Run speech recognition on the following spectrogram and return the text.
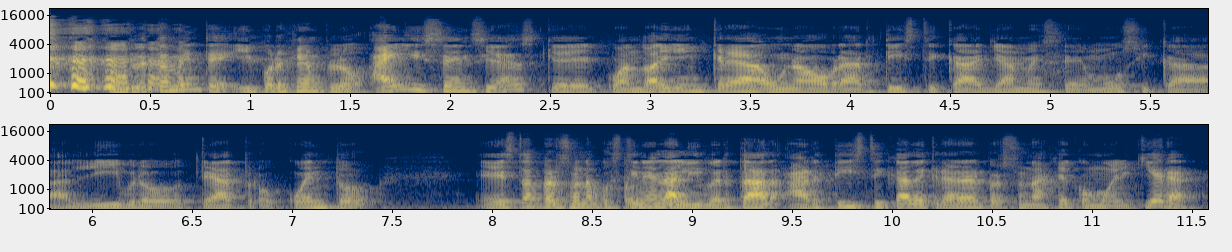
Completamente. Y por ejemplo, hay licencias que cuando alguien crea una obra artística, llámese música, libro, teatro, cuento, esta persona pues tiene la libertad artística de crear el personaje como él quiera.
